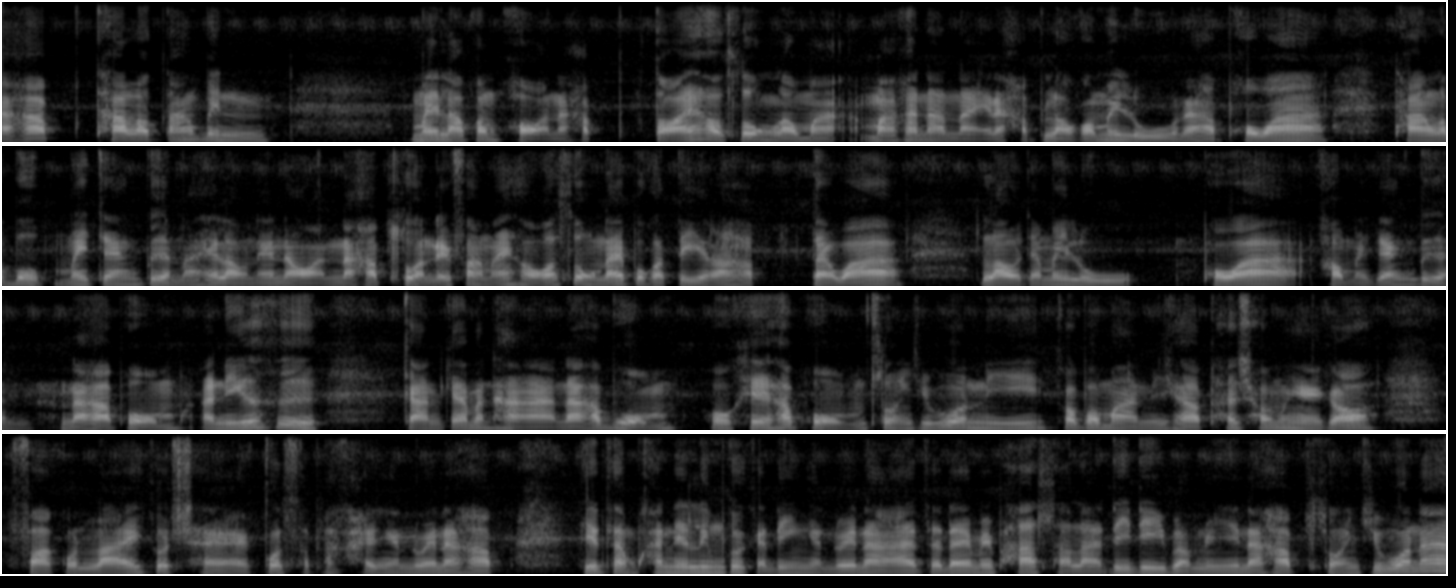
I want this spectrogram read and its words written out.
นะครับ ถ้าเราตั้งเป็น ไม่รับคำขอนะครับ ต่อให้เขาส่งเรามามาขนาดไหนนะครับ เราก็ไม่รู้นะครับ เพราะว่าทางระบบไม่แจ้งเตือนมาให้เราแน่นอนนะครับ ส่วนในฝั่งนั้นเขาก็ส่งได้ปกติแล้วครับ แต่ว่าเราจะไม่รู้ เพราะว่าเขาไม่แจ้งเตือนนะครับ ผม อันนี้ก็คือการแก้ปัญหานะครับผม โอเคครับผม ส่วนคลิปวันนี้ก็ประมาณนี้ครับ ถ้าชอบยังไงก็ฝากกดไลค์ กดแชร์ กด subscribe กันด้วยนะครับ ที่สำคัญอย่าลืมกดกระดิ่งกันด้วยนะ จะได้ไม่พลาดสาระดีๆ แบบนี้นะครับ ส่วนคลิปวันหน้า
